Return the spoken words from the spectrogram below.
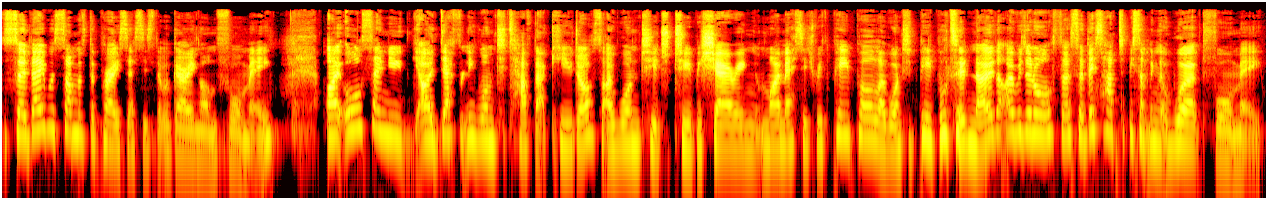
so they were some of the processes that were going on for me. I also knew I definitely wanted to have that kudos. I wanted to be sharing my message with people. I wanted people to know that I was an author. So this had to be something that worked for me.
